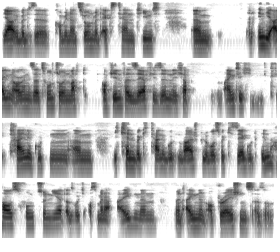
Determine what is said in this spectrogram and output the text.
ja über diese Kombination mit externen Teams ähm, in die eigene Organisation zu holen, macht auf jeden Fall sehr viel Sinn. Ich habe eigentlich keine guten, ähm, ich kenne wirklich keine guten Beispiele, wo es wirklich sehr gut in-house funktioniert, also wo ich aus meiner eigenen, meinen eigenen Operations, also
